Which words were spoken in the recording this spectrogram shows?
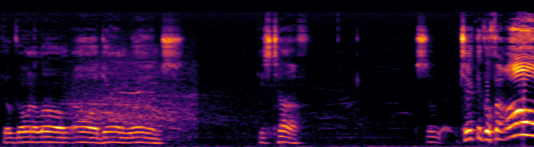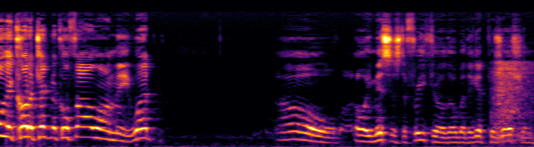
He'll go in alone. Oh, Deron Williams. He's tough. So, technical foul. Oh, they caught a technical foul on me. What? Oh, oh, he misses the free throw, though, but they get possession.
